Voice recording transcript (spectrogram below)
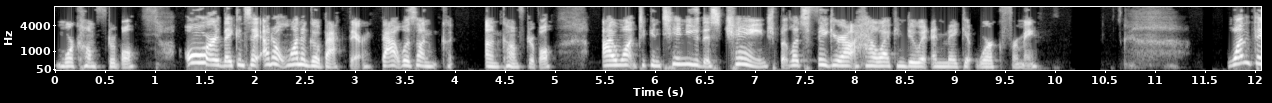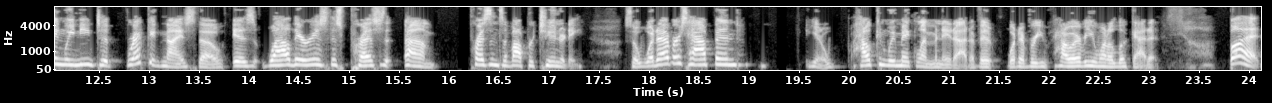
more comfortable. Or they can say i don't want to go back there. That was un uncomfortable. I want to continue this change but let's figure out how i can do it and make it work for me. One thing we need to recognize though is while there is this pres um, presence of opportunity. So whatever's happened you know how can we make lemonade out of it? Whatever you however you want to look at it. But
